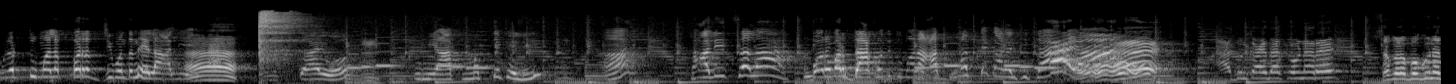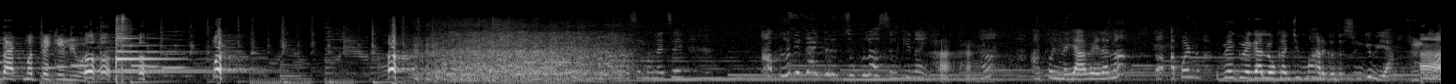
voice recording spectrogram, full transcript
उलट तुम्हाला परत जिवंत न्यायला आली आहे. हा. काय हो? तुम्ही आत्महत्या केली? हा? खाली चला. बरोबर दाखवते तुम्हाला. आत्महत्या करायची काय? हा? ए, अजून काय दाखवणार आहे? सगळं बघूनच आत्महत्या केली होती. असं म्हणायचंय आपलं बी काहीतरी चुकलं असेल की नाही? हा? आपण ना या वेळेला ना आपण वेगवेगळ्या लोकांची मार्गदर्शन घेऊया. हा?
